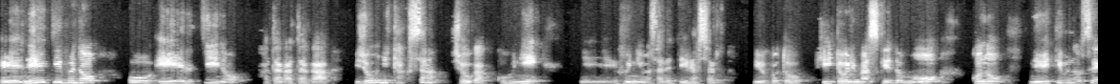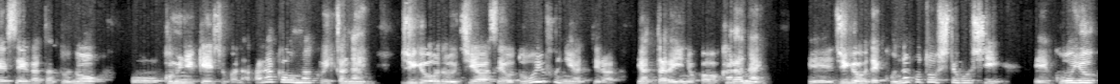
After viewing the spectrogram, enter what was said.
えー、ネイティブの ALT の方々が非常にたくさん小学校に、え、赴任をされていらっしゃるということを聞いておりますけれども、このネイティブの先生方とのコミュニケーションがなかなかうまくいかない、授業の打ち合わせをどういうふうにやってらやったらいいのかわからない、えー、授業でこんなことをしてほしい、えこういう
